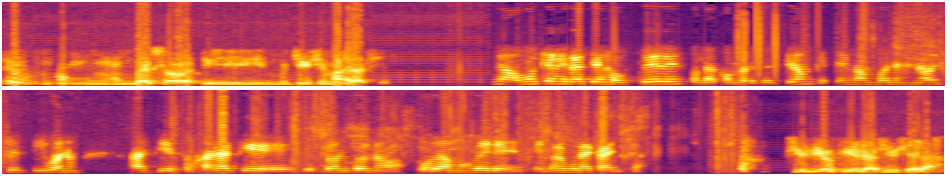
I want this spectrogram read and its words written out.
Un, un beso y muchísimas gracias. No, muchas gracias a ustedes por la conversación, que tengan buenas noches y bueno, Así es, ojalá que, pronto nos podamos ver en, en alguna cancha. Si Dios quiere, así será.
